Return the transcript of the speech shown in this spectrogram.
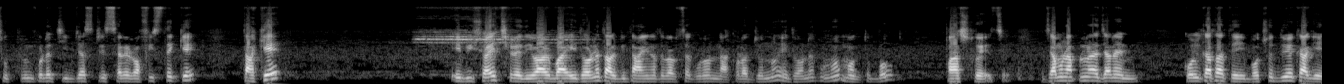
সুপ্রিম কোর্টের চিফ জাস্টিস স্যারের অফিস থেকে তাকে এই বিষয়ে ছেড়ে দেওয়ার বা এই ধরনের তার বিরুদ্ধে আইনত ব্যবস্থা গ্রহণ না করার জন্য এই ধরনের কোনো মন্তব্য পাস হয়েছে। যেমন আপনারা জানেন কলকাতাতে বছর দুয়েক আগে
